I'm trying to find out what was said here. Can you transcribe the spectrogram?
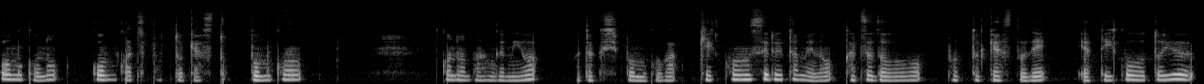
ポムコの婚活ポッドキャスト、ポムコン。この番組は、私ポムコが結婚するための活動をポッドキャストでやっていこうという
